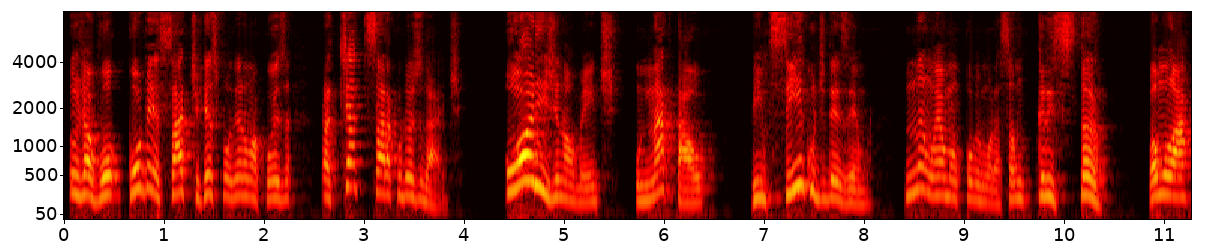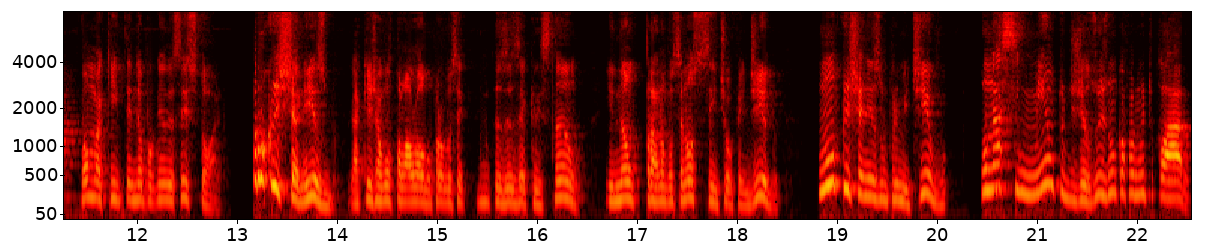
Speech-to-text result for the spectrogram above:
Então já vou começar te respondendo uma coisa para te atiçar a curiosidade. Originalmente, o Natal, 25 de dezembro, não é uma comemoração cristã. Vamos lá, vamos aqui entender um pouquinho dessa história. Para o cristianismo, aqui já vou falar logo para você que muitas vezes é cristão e não para você não se sentir ofendido, no cristianismo primitivo, o nascimento de Jesus nunca foi muito claro.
